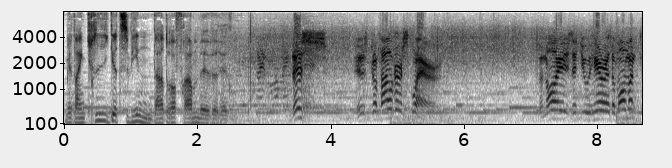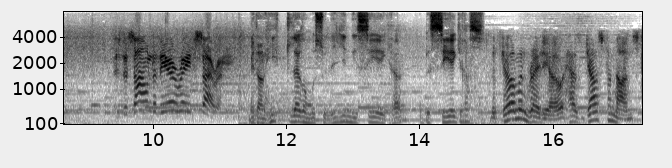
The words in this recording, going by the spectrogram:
Medan krigets vindar drar fram över Europa. This is Trafalgar Square. The noise that you hear at the moment Medan Hitler och Mussolini segrar och besegras. The German radio has just announced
